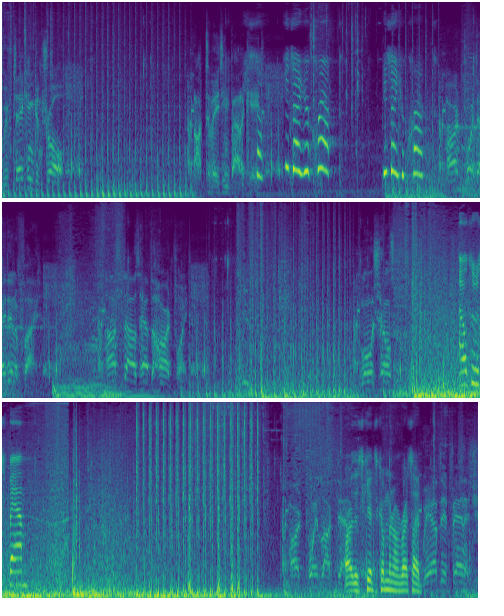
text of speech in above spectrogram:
We've taken control. Activating barricade. He's out, you're cracked. He's out, you're cracked. Hardpoint identified. Hostiles have the hardpoint. Launch shells. L2 spam. Hardpoint locked down. Alright, this kid's coming on right side. We have the advantage.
